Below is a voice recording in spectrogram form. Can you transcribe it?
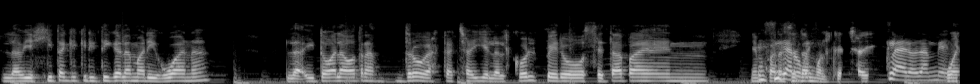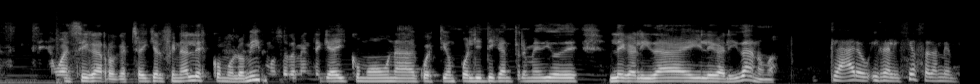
la viejita que critica la marihuana la- y todas las otras drogas, ¿cachai? Y el alcohol, pero se tapa en, en En cigarro, paracetamol, ¿cachai? Claro, también. O en, o en cigarro, ¿cachai? Que al final es como lo mismo, solamente que hay como una cuestión política entre medio de legalidad e ilegalidad nomás. Claro, y religiosa también.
